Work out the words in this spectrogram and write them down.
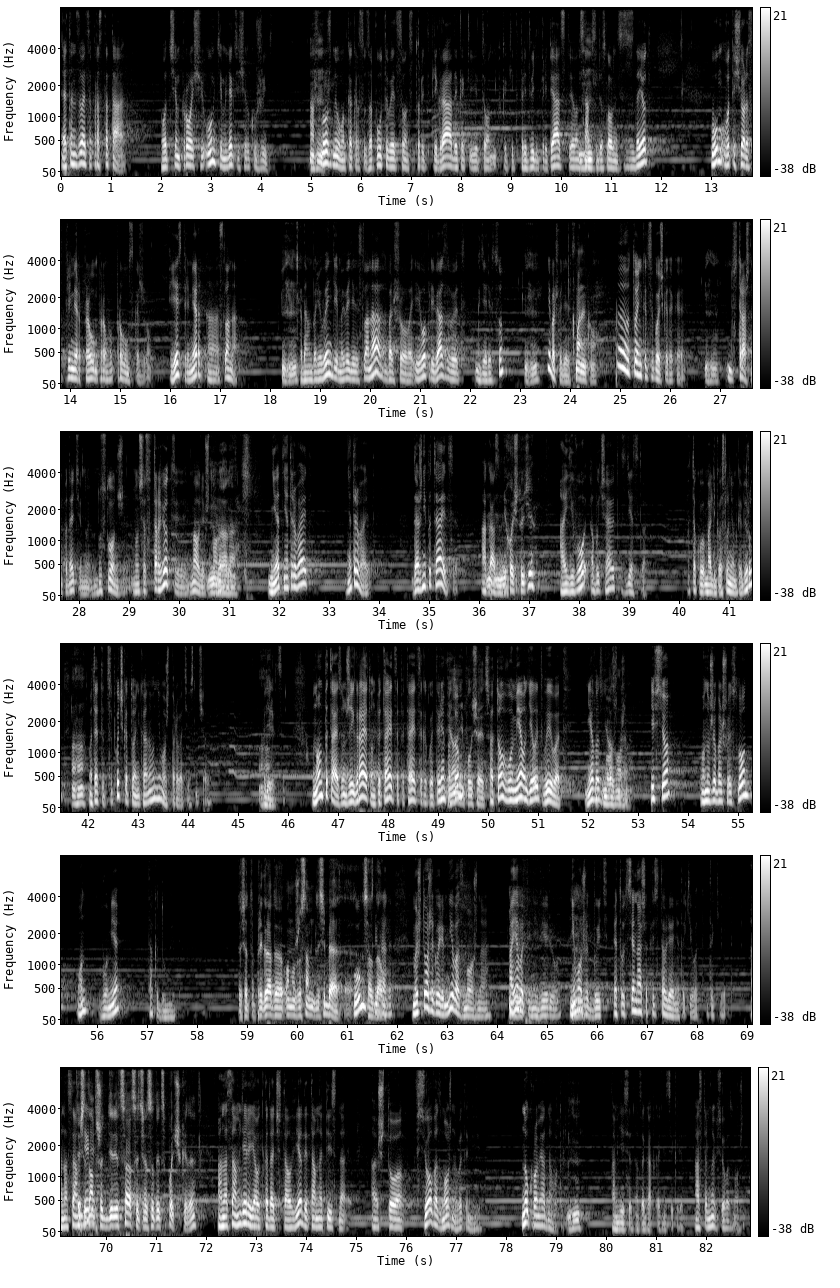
Это называется простота. Вот чем проще ум, тем легче человеку жить. А угу. сложный ум, он как раз запутывается, он строит преграды какие-то, он какие-то предвидит препятствия, он угу. сам себе сложности создает. Ум, вот еще раз пример про ум, про, про ум скажу. Есть пример э, слона. Угу. Когда мы были в Индии, мы видели слона большого, и его привязывают к деревцу. Угу. Небольшой деревце. К маленькому. Ну, тоненькая цепочка такая. Угу. страшно подойти, ну, ну слон же. Ну, он сейчас оторвет, и мало ли что. Ну, да, да. Нет, не отрывает. Не отрывает. Даже не пытается, оказывается. Не хочет уйти? А его обучают с детства. Вот такого маленького слоненка берут. Ага. Вот эта цепочка тоненькая, она, он не может порвать ее сначала. Ага. Деревце. Но он пытается, он же играет, он пытается, пытается какое-то время. Потом, не получается. Потом в уме он делает вывод. Невозможно. невозможно. И все. Он уже большой слон, он в уме так и думает. То есть эта преграда он уже сам для себя э, Ум создал? Преграда. Мы же тоже говорим, невозможно, а угу. я в это не верю, не угу. может быть. Это вот все наши представления такие вот. Такие вот. А на самом То есть деле... это надо деревца с, этим, с этой цепочкой, да? А на самом деле, я вот когда читал Веды, там написано, э, что все возможно в этом мире. Ну, кроме одного только. Угу. Там есть одна загадка, один секрет. А остальное все возможно.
